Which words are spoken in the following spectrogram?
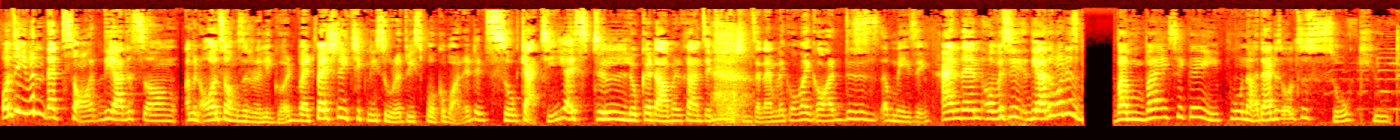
also even that song, the other song. I mean, all songs are really good, but especially Chikni Surat, we spoke about it. It's so catchy. I still look at Amir Khan's expressions and I'm like, oh my god, this is amazing. And then obviously the other one is Bombay se gayi. That is also so cute.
